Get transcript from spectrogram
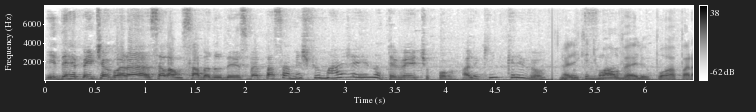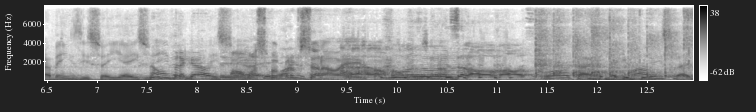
E de repente agora, sei lá, um sábado desse vai passar minhas filmagens aí na TV, tipo, olha que incrível. Olha que animal, Foda. velho. Porra, parabéns. Isso aí é isso Não, aí, velho. obrigado. É isso aí. É, Palmas pro profissional aí. Ah, famoso profissional, vamos. Pô, cara, é animal isso, velho.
